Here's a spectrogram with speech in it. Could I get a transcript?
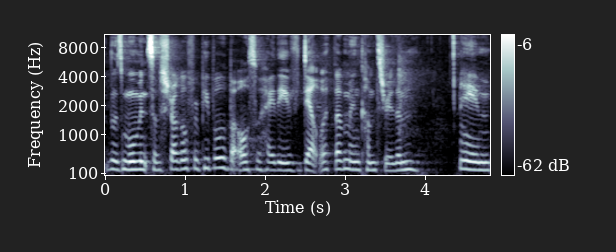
those moments of struggle for people, but also how they've dealt with them and come through them. Um,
